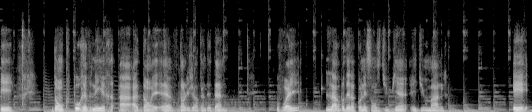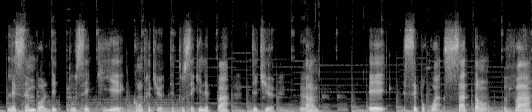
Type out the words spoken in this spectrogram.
Et donc, pour revenir à Adam et Ève dans les jardins d'Éden, vous voyez, l'arbre de la connaissance du bien et du mal est le symbole de tout ce qui est contre Dieu, de tout ce qui n'est pas de Dieu. Mm. Hein? Et c'est pourquoi Satan va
